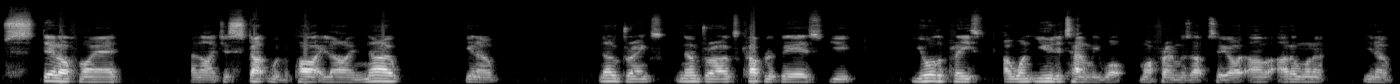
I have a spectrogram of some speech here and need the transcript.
still off my head and i just stuck with the party line no you know no drinks no drugs couple of beers you you're the police. I want you to tell me what my friend was up to. I, I, I don't want to, you know,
